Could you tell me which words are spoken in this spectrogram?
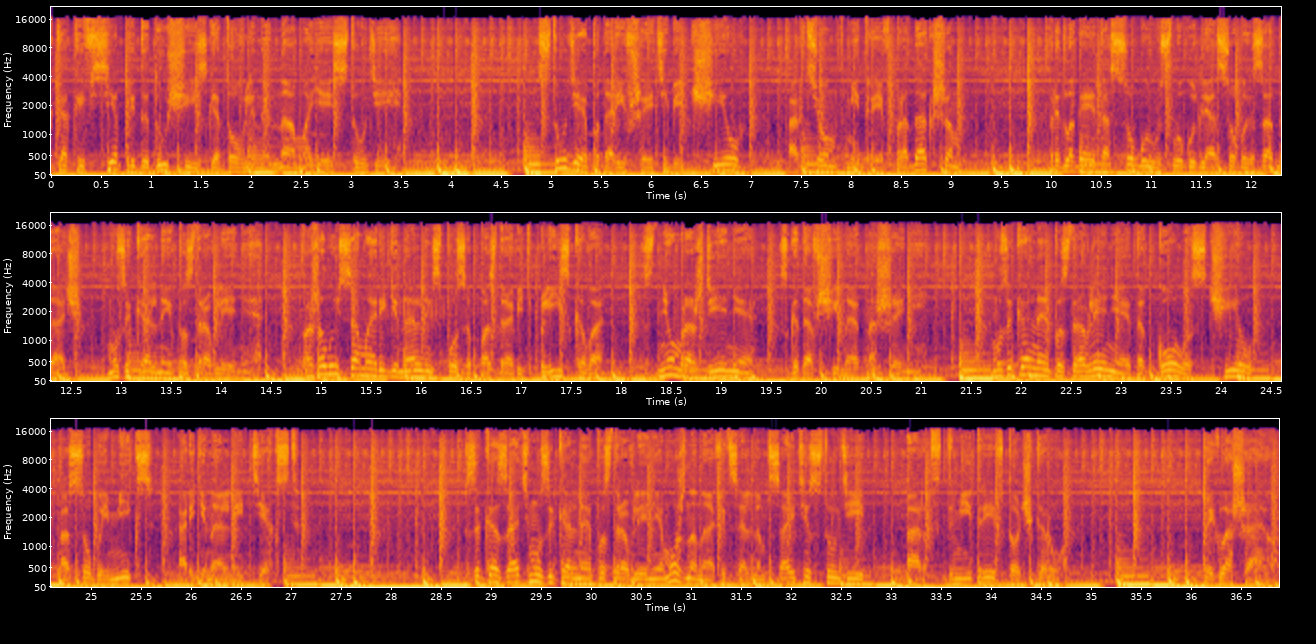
как и все предыдущие, изготовлены на моей студии. Студия, подарившая тебе chill, Артем Дмитриев Production, предлагает особую услугу для особых задач — музыкальные поздравления. Пожалуй, самый оригинальный способ поздравить близкого с днем рождения, с годовщиной отношений. Музыкальное поздравление — это голос, chill, особый микс, оригинальный текст. Заказать музыкальное поздравление можно на официальном сайте студии artdmitriev.ru. Приглашаю.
